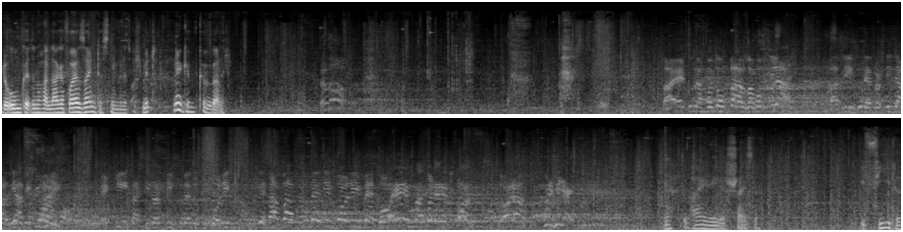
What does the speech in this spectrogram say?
Da oben könnte noch ein Lagerfeuer sein. Das nehmen wir natürlich mit. Ne, können wir gar nicht. Ach du heilige Scheiße. Wie viele.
